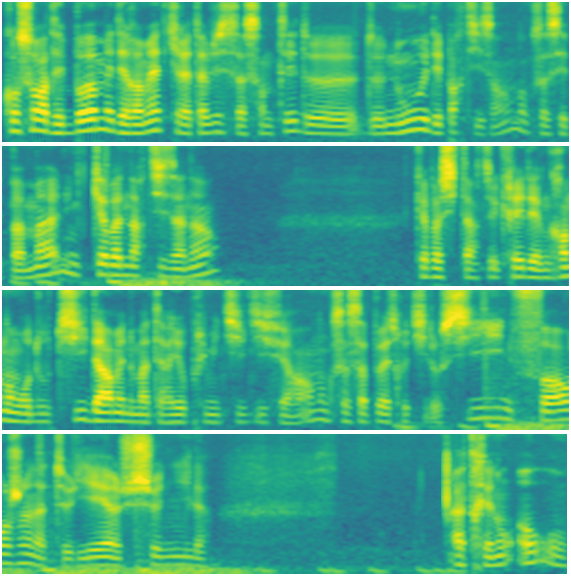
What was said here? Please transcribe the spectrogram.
concevoir des baumes et des remèdes qui rétablissent la santé de, nous et des partisans. Donc ça, c'est pas mal. Une cabane d'artisanat. Capacité de créer un grand nombre d'outils, d'armes et de matériaux primitifs différents. Donc ça, ça peut être utile aussi. Une forge, un atelier, un chenil à traîneau. Oh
